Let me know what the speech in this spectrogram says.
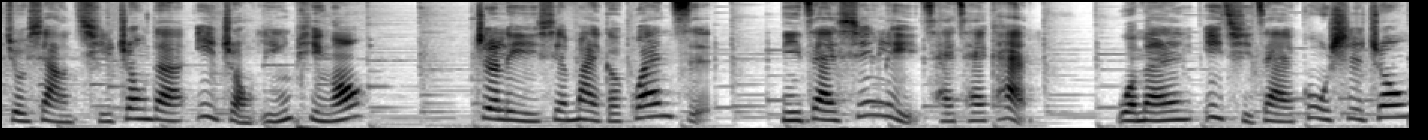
就像其中的一种饮品哦。这里先卖个关子，你在心里猜猜看，我们一起在故事中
